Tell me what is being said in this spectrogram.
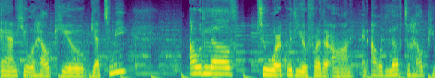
and he will help you get to me. I would love to work with you further on and I would love to help you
